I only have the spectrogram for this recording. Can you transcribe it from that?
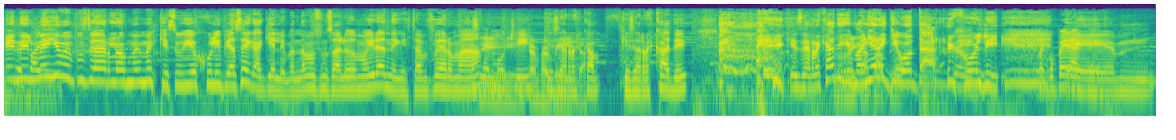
En el medio me puse a ver los memes que subió Juli Piaseca, a quien le mandamos un saludo muy grande, que está enferma. Sí, Muchi, está que, se que se rescate. que se rescate y que mañana hay que votar, Sí. Juli. Recupérate. Eh,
